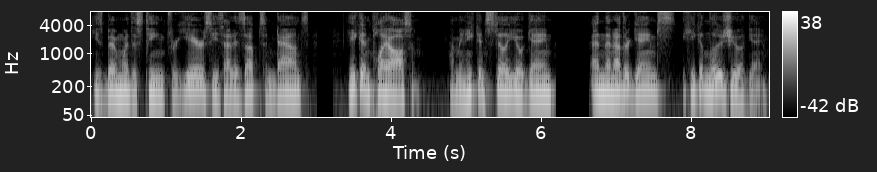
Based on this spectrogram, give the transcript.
he's been with his team for years, he's had his ups and downs. He can play awesome. I mean, he can steal you a game, and then other games, he can lose you a game.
